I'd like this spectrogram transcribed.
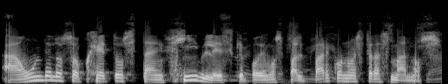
aún de los objetos tangibles que podemos palpar con nuestras manos.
